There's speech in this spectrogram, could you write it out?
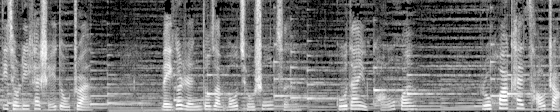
地球离开谁都转，每个人都在谋求生存，孤单与狂欢，如花开草长，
